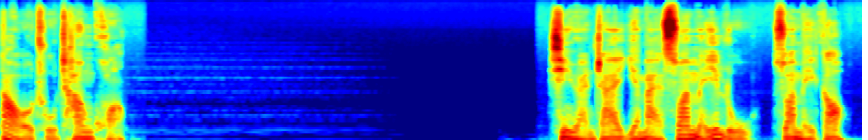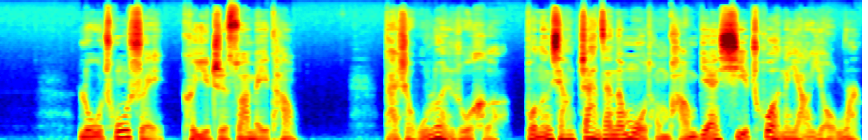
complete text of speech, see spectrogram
到处猖狂。信远斋也卖酸梅卤、酸梅糕，卤冲水可以制酸梅汤，但是无论如何不能像站在那木桶旁边细啜那样有味儿。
